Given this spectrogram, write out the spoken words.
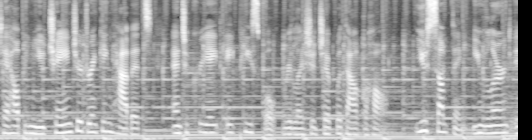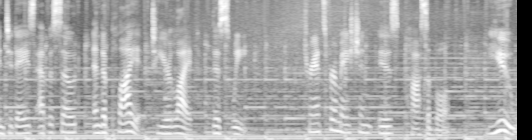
to helping you change your drinking habits and to create a peaceful relationship with alcohol. Use something you learned in today's episode and apply it to your life this week. Transformation is possible. You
